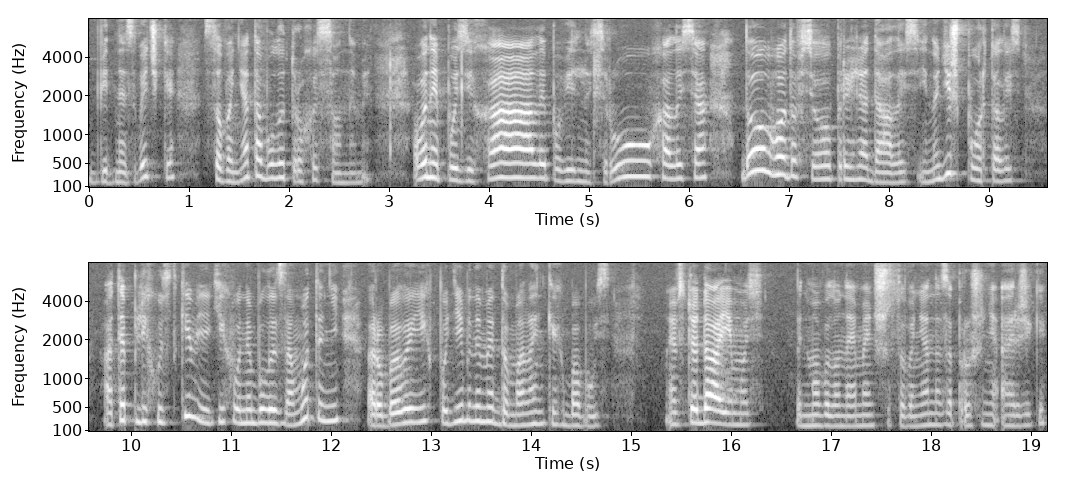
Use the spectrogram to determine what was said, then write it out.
Від незвички совенята були трохи сонними. Вони позіхали, повільно рухалися, довго до всього приглядались, іноді шпортались, а теплі хустки, в яких вони були замотані, робили їх подібними до маленьких бабусь. Ми встидаємось, відмовило найменше совеня на запрошення Ержики.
